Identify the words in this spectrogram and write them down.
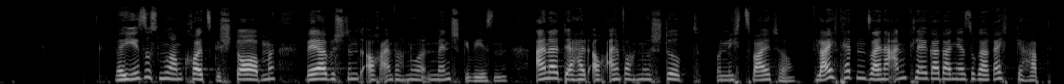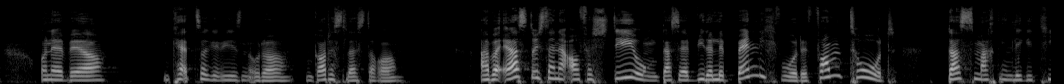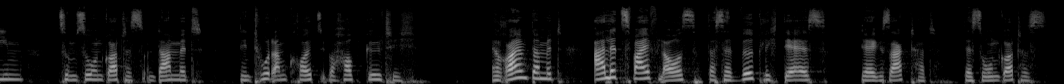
Wäre Jesus nur am Kreuz gestorben, wäre er bestimmt auch einfach nur ein Mensch gewesen. Einer, der halt auch einfach nur stirbt und nichts weiter. Vielleicht hätten seine Ankläger dann ja sogar recht gehabt und er wäre ein Ketzer gewesen oder ein Gotteslästerer. Aber erst durch seine Auferstehung, dass er wieder lebendig wurde vom Tod, das macht ihn legitim zum Sohn Gottes und damit den Tod am Kreuz überhaupt gültig. Er räumt damit alle Zweifel aus, dass er wirklich der ist, der er gesagt hat, der Sohn Gottes.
